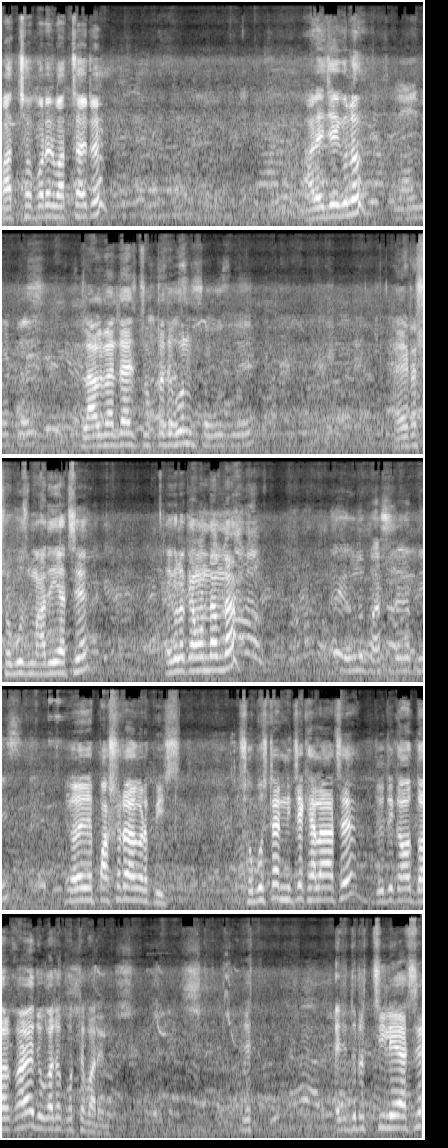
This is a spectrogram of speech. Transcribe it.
পাঁচ ছ পরের বাচ্চা এটা। আর এই যে এগুলো? লাল ম্যাট্রাস। চোখটা দেখুন। সবুজ একটা সবুজ মাদি আছে। এগুলো কেমন দাম না এগুলো পাঁচশো টাকা পিস এগুলো পাঁচশো টাকা করে পিস সবুজটার নিচে খেলা আছে যদি কারোর দরকার হয় যোগাযোগ করতে পারেন। এই যে- এই যে দুটো চিলে আছে।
